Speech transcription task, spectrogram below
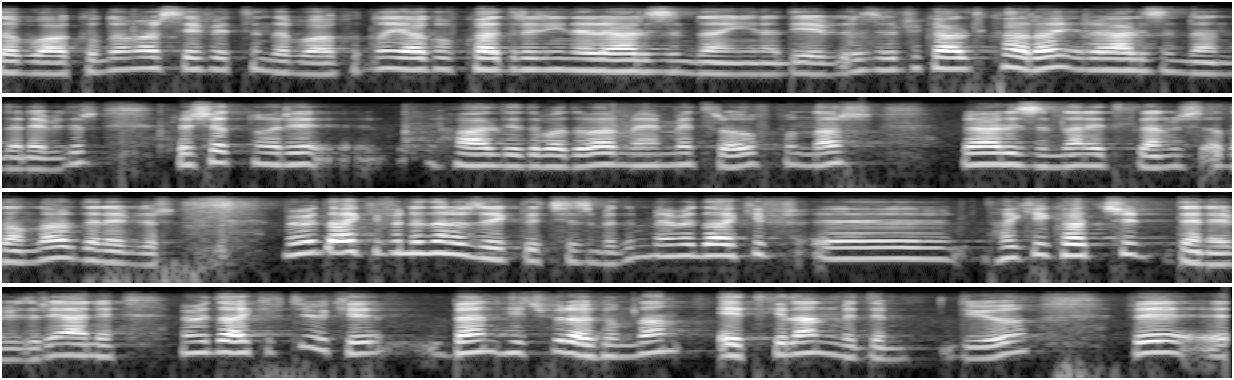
da bu akımda. Ömer Seyfettin de bu akımda. Yakup Kadri yine realizmden yine diyebiliriz. Refik Halit Karay realizmden denebilir. Reşat Nuri, Halide Edebadi var. Mehmet Rauf bunlar realizmden etkilenmiş adamlar denebilir. Mehmet Akif'i neden özellikle çizmedim? Mehmet Akif e, hakikatçi denebilir. Yani Mehmet Akif diyor ki ben hiçbir akımdan etkilenmedim diyor ve e,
